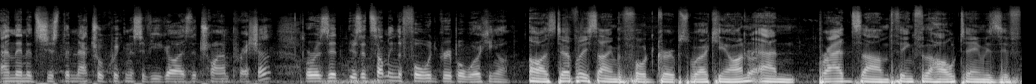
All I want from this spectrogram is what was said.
and then it's just the natural quickness of you guys that try and pressure, or is it is it something the forward group are working on? Oh, it's definitely something the forward group's working on, Great. and Brad's um, thing for the whole team is if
